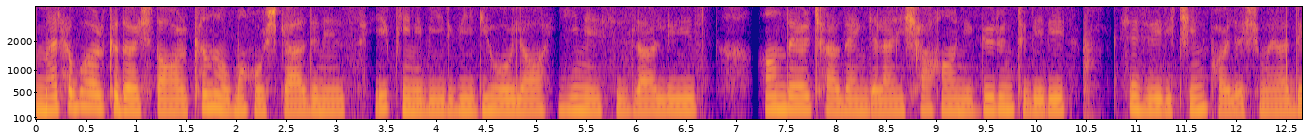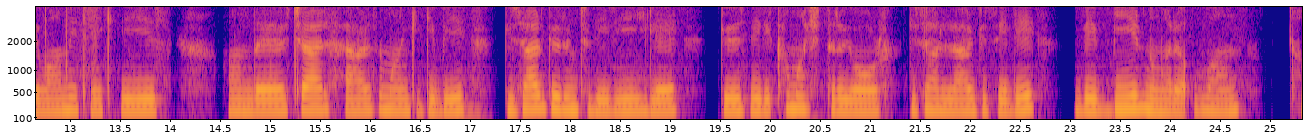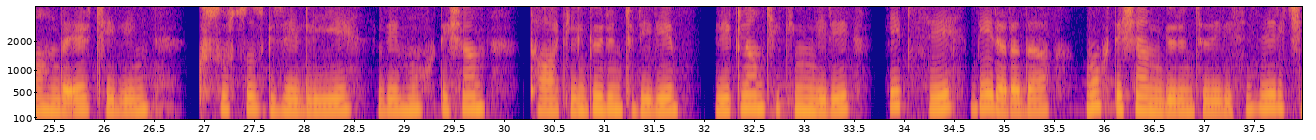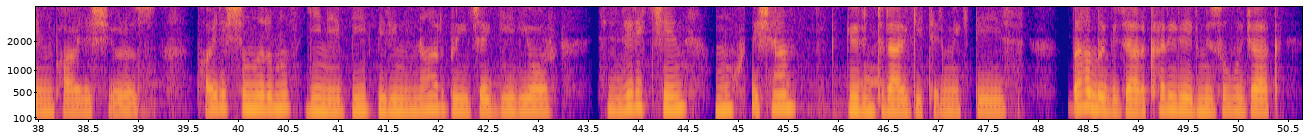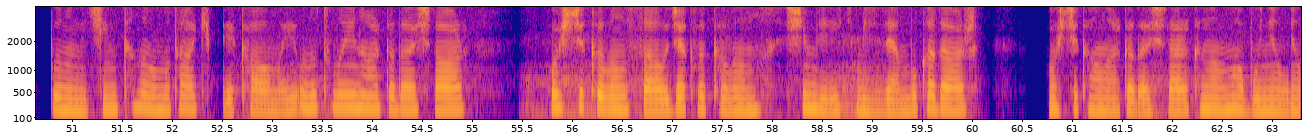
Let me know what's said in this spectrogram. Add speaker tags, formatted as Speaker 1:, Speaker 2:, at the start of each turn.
Speaker 1: Merhaba arkadaşlar, kanalıma hoş geldiniz. Yepyeni bir videoyla yine sizlerleyiz. Hande Erçel'den gelen şahane görüntüleri sizler için paylaşmaya devam etmekteyiz. Hande Erçel her zamanki gibi güzel görüntüleriyle gözleri kamaştırıyor. Güzeller güzeli ve bir numara olan Hande Erçel'in kusursuz güzelliği ve muhteşem tatil görüntüleri, reklam çekimleri hepsi bir arada muhteşem görüntüleri sizler için paylaşıyoruz. Paylaşımlarımız yine birbirinin ardıyla geliyor. Sizler için muhteşem görüntüler getirmekteyiz. Daha da güzel karelerimiz olacak. Bunun için kanalımı takipte kalmayı unutmayın arkadaşlar. Hoşça kalın, sağlıcakla kalın. Şimdilik bizden bu kadar. Hoşça kalın arkadaşlar. Kanalıma abone olun.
